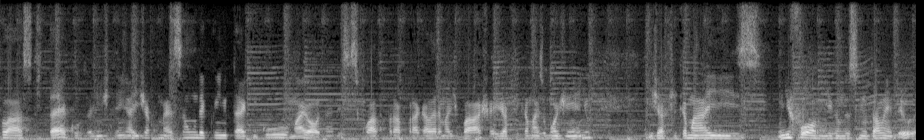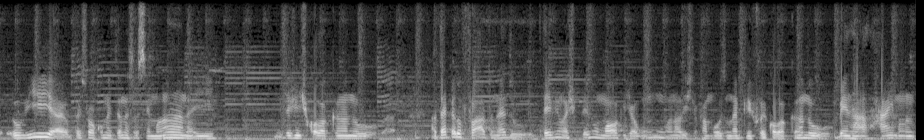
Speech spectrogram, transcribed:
classe de tackle, a gente tem aí já começa um declínio técnico maior, né? Desses quatro para a galera mais de baixo, aí já fica mais homogêneo e já fica mais uniforme, digamos assim, o talento. Eu, eu vi é, o pessoal comentando essa semana e muita gente colocando até pelo fato, né, do teve, acho que teve um mock de algum analista famoso, lembro quem foi, colocando o Ben Hyman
